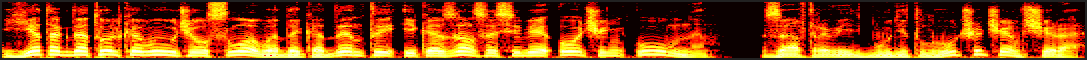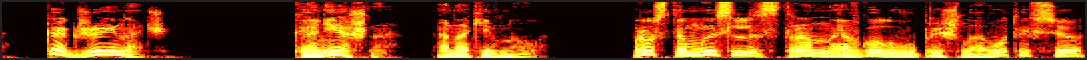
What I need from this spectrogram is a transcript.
Я тогда только выучил слово «декаденты» и казался себе очень умным. Завтра ведь будет лучше, чем вчера. Как же иначе? «Конечно», — она кивнула. Просто мысль странная в голову пришла, вот и все.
